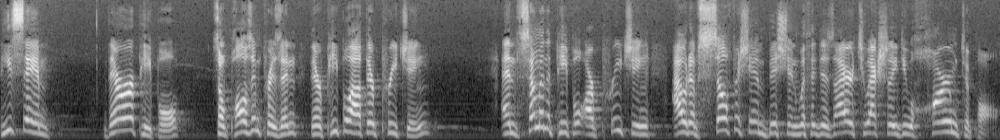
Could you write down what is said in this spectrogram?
He's saying there are people, so Paul's in prison, there are people out there preaching, and some of the people are preaching out of selfish ambition with a desire to actually do harm to Paul.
